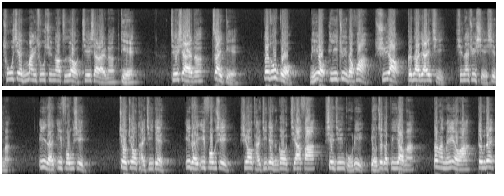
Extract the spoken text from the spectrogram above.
出现卖出讯号之后，接下来呢跌，接下来呢再跌。那如果你有依据的话，需要跟大家一起现在去写信吗？一人一封信，救救台积电。一人一封信，希望台积电能够加发现金股利，有这个必要吗？当然没有啊，对不对？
